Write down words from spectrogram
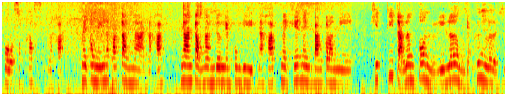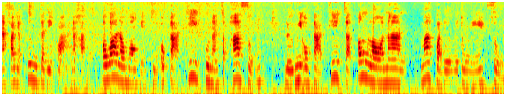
Four of Cups นะคะ ในตรงนี้นะคะการงานนะคะ งานเก่างานเดิมยังคงดีนะคะ ในเคสในบางกรณีคิดที่จะเริ่มต้นหรือรีเริ่ม อย่าพึ่งเลยนะคะ อย่าพึ่งจะดีกว่านะคะ เพราะว่าเรามองเห็นถึงโอกาสที่คุณนั้นจะพลาดสูง หรือมีโอกาสที่จะต้องรอนานมากกว่าเดิมในตรงนี้สูง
